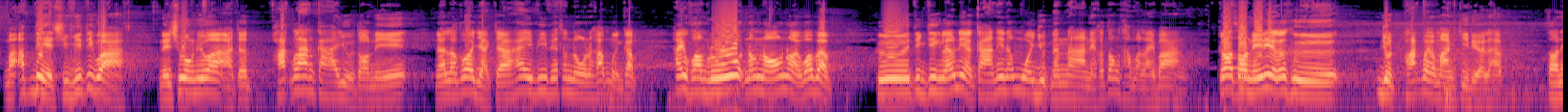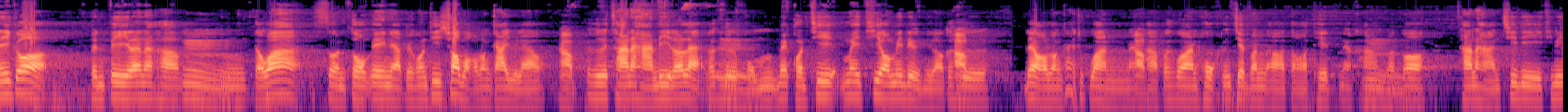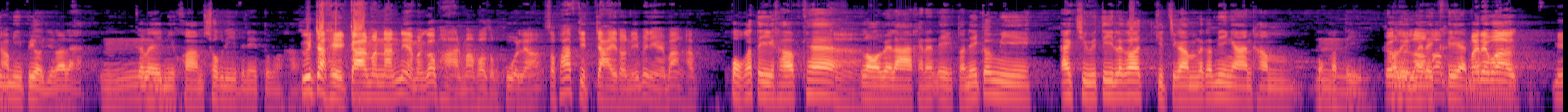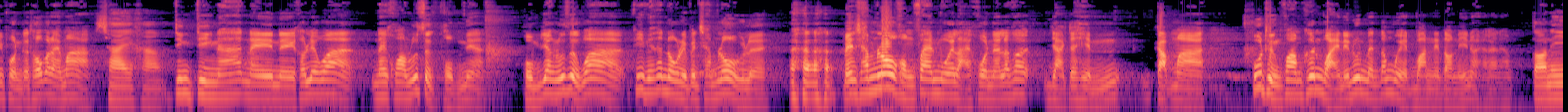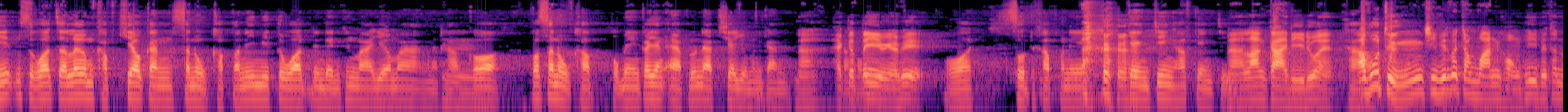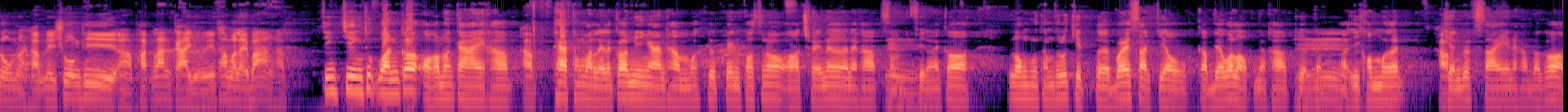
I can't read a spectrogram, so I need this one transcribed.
มาอัปเดตชีวิตดีกว่า ในช่วงที่ว่าอาจจะพักร่างกายอยู่ตอนนี้นะแล้วก็อยากจะให้พี่เพชรธนงนะครับเหมือนกับให้ความรู้น้องๆหน่อยว่าแบบ คือจริง ๆ แล้วเนี่ยการที่นักมวยหยุดนานๆเนี่ยเขาต้องทำอะไรบ้าง ก็ตอนนี้เนี่ยก็คือหยุดพักไปประมาณกี่เดือนแล้วครับ ตอนนี้ก็ เป็นปีแล้วนะครับอืม อืมแต่ว่าส่วนตัวผมเองเนี่ยเป็นคนที่ชอบออกกำลังกายอยู่แล้ว ครับ ก็คือทานอาหารดีแล้วแหละ ก็คืออมผมเป็นคนที่ไม่เที่ยวไม่ดื่มอยู่แล้วก็ครับคือได้ออกกำลังกายทุกวันนะคครัรับบก็ประมาณหกถึงเจ็ดวันเอ่อต่ออาทิตย์นะครับอืมแล้วก็ทานอาหารที่ดีที่มีครับ มีประโยชน์อยู่แล้วแหละ อืมก็เลยมีความโชคดีไปในตัวครับ คือจากเหตุการณ์วันนั้นเนี่ยมันก็ผ่านมาพอสมควรแล้ว สภาพจิตใจตอนนี้เป็นยังไงบ้างครับ ปกติครับแค่อ่ารอเวลาแค่นั้นเอง ตอนนี้ก็มี แอคทิวิตี้แล้วก็กิจกรรมแล้วก็มีงานทำปกติก็ก็เลคืยอไม่เราได้ก็เครียดไม่ได้ว่ามีผลกระทบอะไรมาก ใช่ครับ จริง ๆ นะในในเขาเรียกว่าในความรู้สึกผมเนี่ย ผมยังรู้สึกว่าพี่เพชรธนงเนี่ยเป็นแชมป์โลกอยู่เลย เป็นแชมป์โลกของแฟนมวยหลายคนนะแล้วก็อยากจะเห็นกลับมาพูดถึงความเคลื่อนไหวในรุ่นแบนตัมเวทวันในตอนนี้หน่อยแล้วกันครับ ตอนนี้รู้สึกว่าจะเริ่มขับเคี่ยวกันสนุกครับ ตอนนี้มีตัวเด่นๆขึ้นมาเยอะมากนะครับ อืม ก็ ก็สนุกครับ ผมเองก็ยังแอบรุ่นแอบเชียร์อยู่เหมือนกันนะแฮกเกอร์ตี้เป็นไงพี่โอ้สุดครับคนนี้ เก่งจริงครับ เก่งจริงนะร่างกายดีด้วยครับเอาพูดถึงชีวิตประจำวันของพี่เพชรธนงหน่อยครับในช่วงที่อ่าพักร่างกายอยู่ตอนนี้ทำอะไรบ้างครับ จริง ๆ ทุกวันก็ออกกำลังกายครับครับแทบทั้งวันเลยแล้วก็มีงานทำก็คือเป็น personal เอ่อ trainer นะครับสอนอืมฟิตแล้วก็ลงทุนทำธุรกิจเปิดบริษัทเกี่ยวกับ develop นะครับเกี่ยวกับอืมเอ่อ e-commerce ครับเขียนเว็บไซต์นะครับ แล้วก็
